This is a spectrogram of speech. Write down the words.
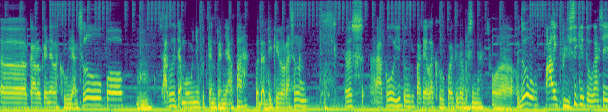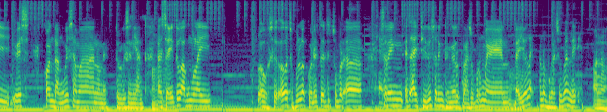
eh, karaoke-nya lagu yang slow pop. Hmm. aku tidak mau menyebutkan bandnya apa aku tak dikira orang seneng. Terus aku itu pakai lagu kuat kita bersinar. Wow. itu paling berisik itu ngasih wis kondang wis sama anu nih dulu kesenian nah, sejak itu aku mulai oh se- oh jebul lagu nih tadi super eh, sering SID itu sering denger bukan Superman. Nah iya lek anu bukan Superman nih Ano.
